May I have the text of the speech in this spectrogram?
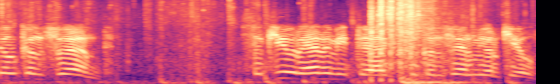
Kill confirmed. Secure enemy tags to confirm your kills.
